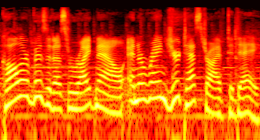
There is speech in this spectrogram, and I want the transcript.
Call or visit us right now and arrange your test drive today.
